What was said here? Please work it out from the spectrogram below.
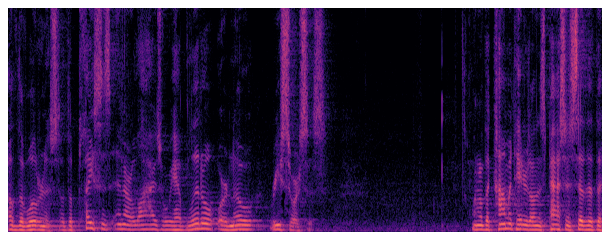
of the wilderness, of the places in our lives where we have little or no resources. One of the commentators on this passage said that the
